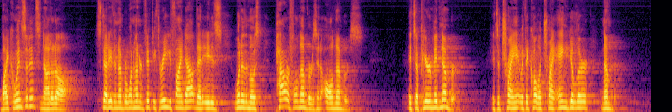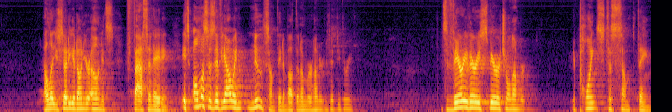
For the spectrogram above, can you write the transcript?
By coincidence? Not at all. Study the number 153, you find out that it is one of the most powerful numbers in all numbers. It's a pyramid number. It's a tri- what they call a triangular number. I'll let you study it on your own. It's fascinating. It's almost as if Yahweh knew something about the number 153. It's a very, very spiritual number. It points to something,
